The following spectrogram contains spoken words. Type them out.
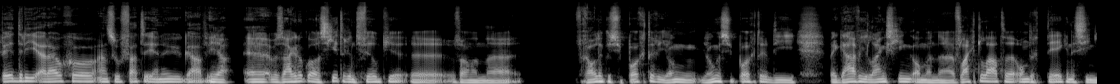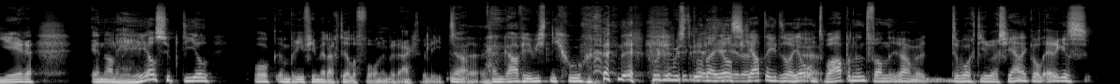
Pedri, Araujo, Ansu Fati en nu Gavi. ja. Eh, we zagen ook wel een schitterend filmpje eh, van een vrouwelijke supporter, jong, jonge supporter, die bij Gavi langs ging om een vlag te laten ondertekenen, signeren. En dan heel subtiel ook een briefje met haar telefoonnummer achterliet. Ja, Eh, en Gavi wist niet goed hoe die moest ik vond dat heel schattig. Het is wel heel Ja. ontwapenend. Van, ja, er wordt hier waarschijnlijk wel ergens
